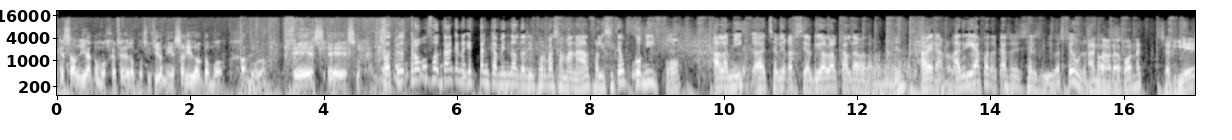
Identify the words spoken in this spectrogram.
que saldría como jefe de la oposición y he salido como tamudo. Es eh, surrealista. Però trobo faltant que en aquest tancament del desinforme setmanal feliciteu com il fo a l'amic Xavier García Albiol, alcalde de Badalona. Eh? A veure, Enhorabona. Adrià Quatrecases i Sergi Vives, feu un esforç. Enhorabona, Xavier,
